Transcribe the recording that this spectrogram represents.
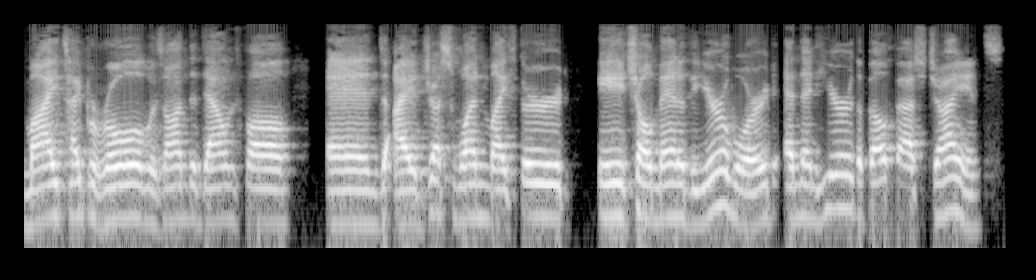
My type of role was on the downfall and I had just won my third AHL Man of the Year award. And then here are the Belfast Giants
